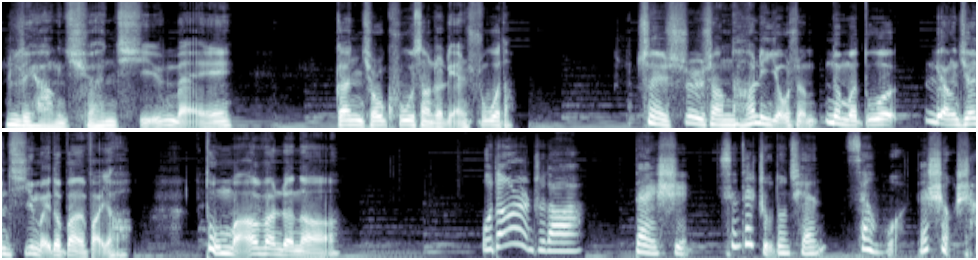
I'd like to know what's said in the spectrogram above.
两全其美，甘球哭丧着脸说道：“这世上哪里有什么那么多两全其美的办法呀？都麻烦着呢。”我当然知道啊，但是现在主动权在我的手上。”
